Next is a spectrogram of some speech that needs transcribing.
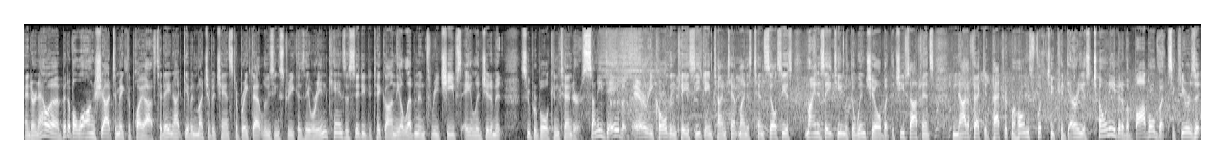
and are now a bit of a long shot to make the playoffs. Today, not given much of a chance to break that losing streak as they were in Kansas City to take on the 11 and 3 Chiefs, a legitimate Super Bowl contender. Sunny day, but very cold in KC. Game time temp minus 10 Celsius, minus 18 with the wind chill, but the Chiefs' offense not affected. Patrick Mahomes flipped to Kadarius Toney, a bit of a bobble, but secure secures it.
